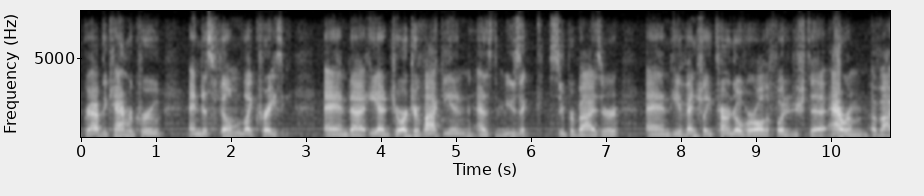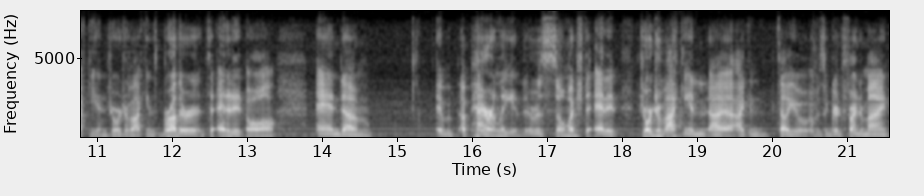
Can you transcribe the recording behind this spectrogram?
grabbed the camera crew and just filmed like crazy. And uh, he had George Avakian as the music supervisor. And he eventually turned over all the footage to Aram Avakian, George Avakian's brother, to edit it all. And um, it, apparently there was so much to edit. George Avakian, uh, I can tell you, it was a good friend of mine.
